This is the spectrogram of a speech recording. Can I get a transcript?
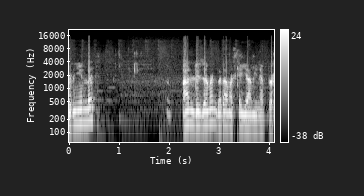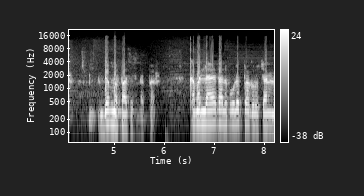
ግንኙነት አንድ ዘመን በጣም አስቀያሚ ነበር። ደም መፋሰስ ነበር። ከመለያየት አልፎ ሁለቱ ሀገሮች አንድ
